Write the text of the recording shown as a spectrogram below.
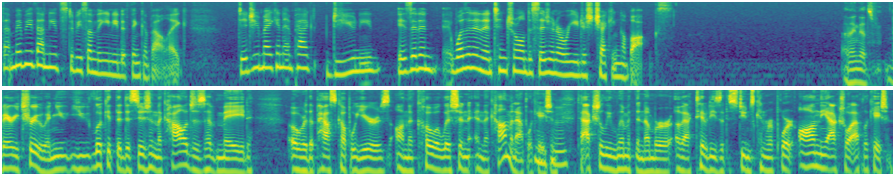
that maybe that needs to be something you need to think about. Like, did you make an impact? Do you need? Is it in? Was it an intentional decision, or were you just checking a box? I think that's very true. And you, you look at the decision the colleges have made over the past couple years on the coalition and the common application mm-hmm. to actually limit the number of activities that the students can report on the actual application.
